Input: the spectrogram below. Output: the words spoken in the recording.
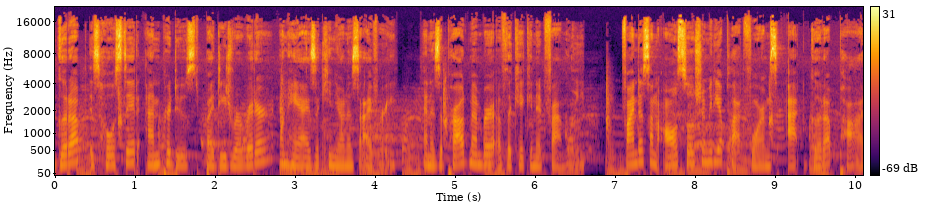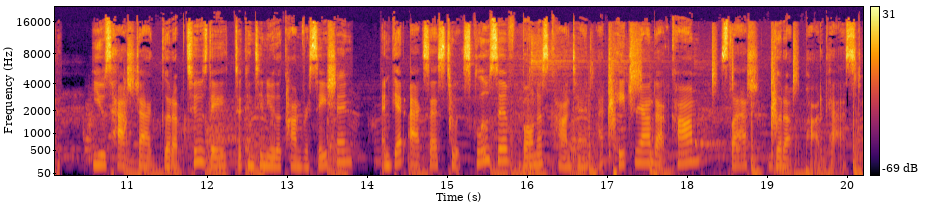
Good Up is hosted and produced by Deidre Ritter and Hey Isaac Quinones Ivory and is a proud member of the Kickin' It family. Find us on all social media platforms at GoodUpPod. Use hashtag GoodUpTuesday to continue the conversation and get access to exclusive bonus content at patreon.com slash Good Up Podcast.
